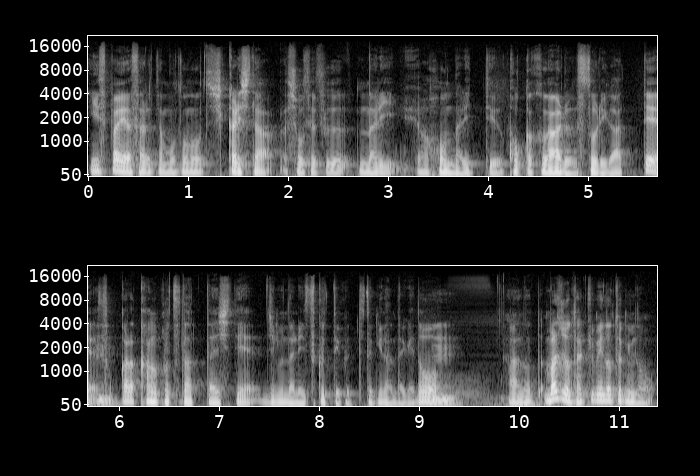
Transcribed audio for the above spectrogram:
インスパイアされた元のしっかりした小説なり本なりっていう骨格があるストーリーがあって、うんそこから肝骨脱退して自分なりに作っていくって時なんだけど、うん。あの魔女の宅急便の時の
